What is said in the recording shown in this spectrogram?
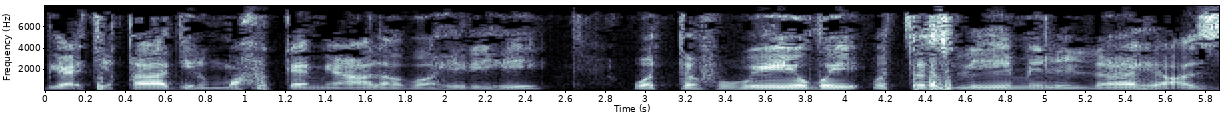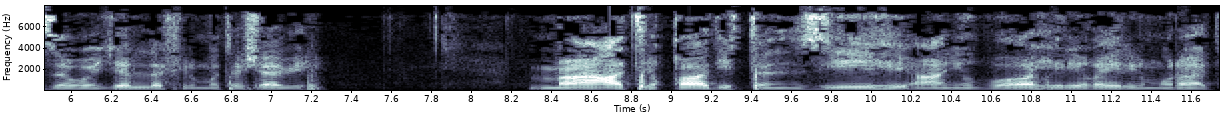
باعتقاد المحكم على ظاهره والتفويض والتسليم لله عز وجل في المتشابه مع اعتقاد التنزيه عن الظاهر غير المراد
